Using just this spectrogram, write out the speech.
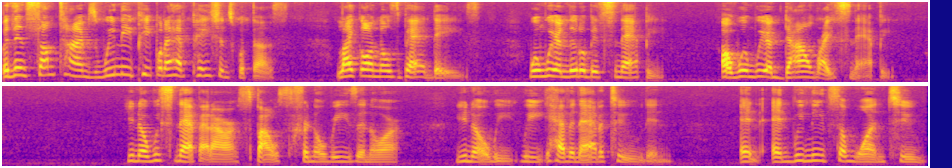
But then sometimes we need people to have patience with us, like on those bad days when we're a little bit snappy or when we are downright snappy you know, we snap at our spouse for no reason or, you know, we, we have an attitude and and and we need someone to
